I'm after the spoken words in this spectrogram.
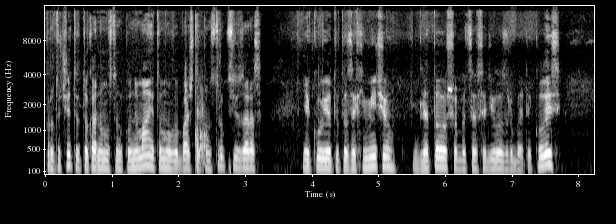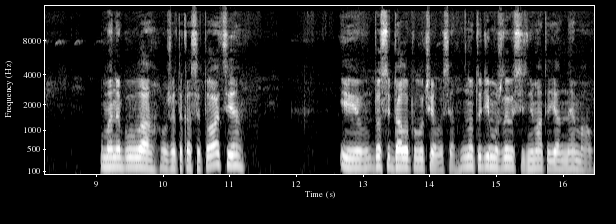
проточити в токарному станку немає, тому ви бачите конструкцію зараз, яку я тут захімічив, для того, щоб це все діло зробити. Колись у мене була вже така ситуація, і досить вдало вийшло. Ну тоді можливості знімати я не мав.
